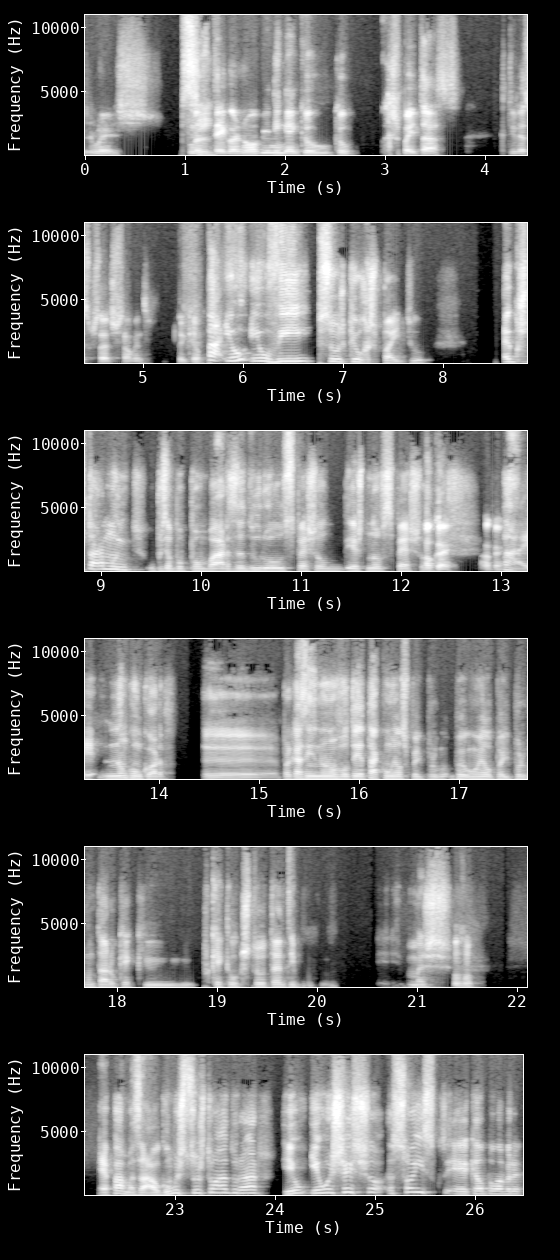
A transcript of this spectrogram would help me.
mas, mas até agora não ouvi ninguém que eu, que eu respeitasse que tivesse gostado especialmente daquilo. Pá, eu, eu vi pessoas que eu respeito a gostar muito. Por exemplo, o Pombares adorou o special, este novo special. Ok, ok. Pá, é- não concordo. Uh, por acaso ainda não voltei a estar com, eles para lhe, com ele para lhe perguntar o que é que, porque é que ele gostou tanto, e- mas Uhum. É pá, mas há algumas pessoas que estão a adorar. Eu, eu achei só, só isso, é aquela palavra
